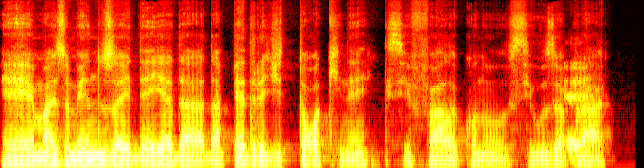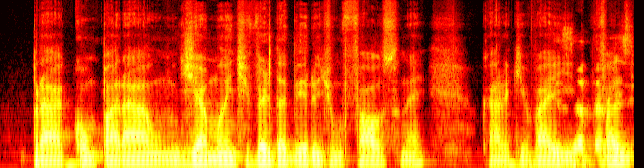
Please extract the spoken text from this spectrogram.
É mais ou menos a ideia da, da pedra de toque, né? Que se fala quando se usa é. para comparar um diamante verdadeiro de um falso, né? cara que vai faz,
